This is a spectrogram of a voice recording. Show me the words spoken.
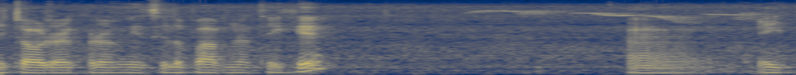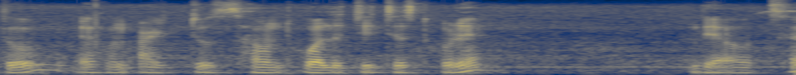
এটা অর্ডার করা হয়েছিল পাবনা থেকে। এই তো, এখন আরেকটু সাউন্ড কোয়ালিটি টেস্ট করে দেওয়া হচ্ছে।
